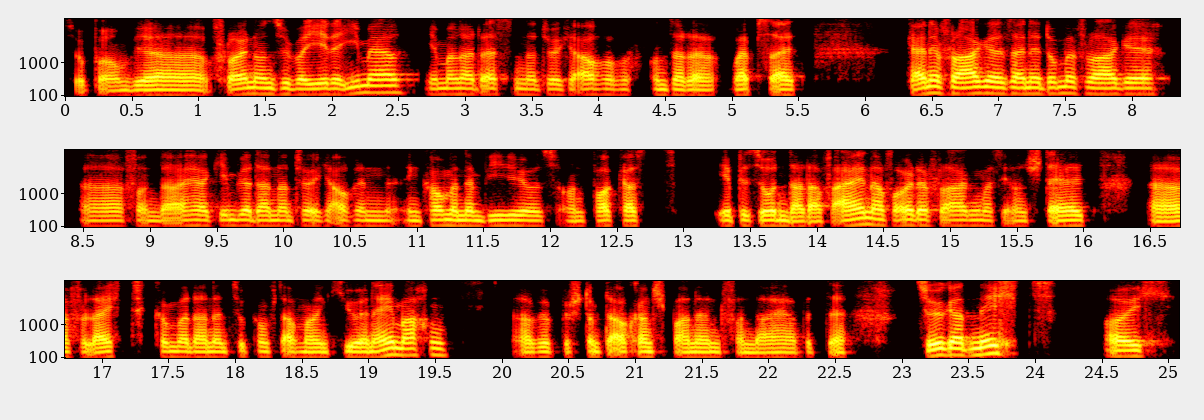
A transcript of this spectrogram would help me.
Super. Und wir freuen uns über jede E-Mail, E-Mail-Adressen natürlich auch auf unserer Website. Keine Frage ist eine dumme Frage. Äh, von daher gehen wir dann natürlich auch in, in kommenden Videos und Podcast-Episoden darauf ein, auf eure Fragen, was ihr uns stellt. Äh, vielleicht können wir dann in Zukunft auch mal ein QA machen. Äh, wird bestimmt auch ganz spannend. Von daher bitte zögert nicht, euch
